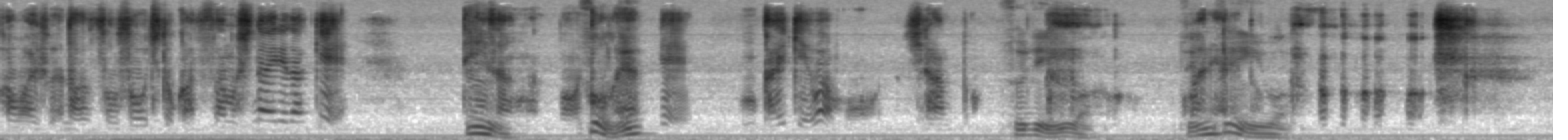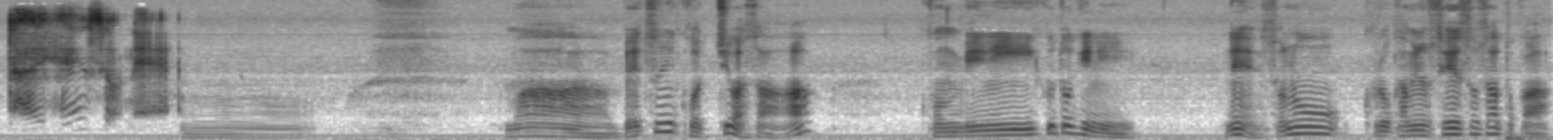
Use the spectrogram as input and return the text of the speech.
かわいそうや。だからその掃除とか、あのしないでだけ、店員さんのそうねやって、もう会計はもう知らんと。それでいいわ。全然いいわ。大変ですよね。まあ別にこっちはさコンビニ行く時にねその黒髪の清楚さとかは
